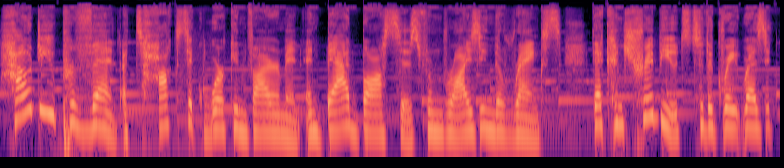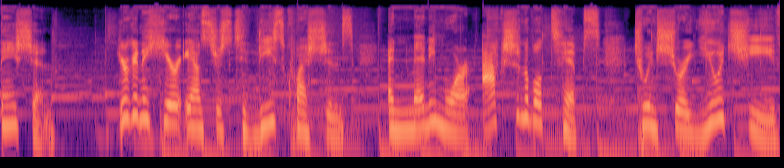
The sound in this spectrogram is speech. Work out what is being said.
how do you prevent a toxic work environment and bad bosses from rising the ranks that contributes to the great resignation? You're going to hear answers to these questions and many more actionable tips to ensure you achieve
